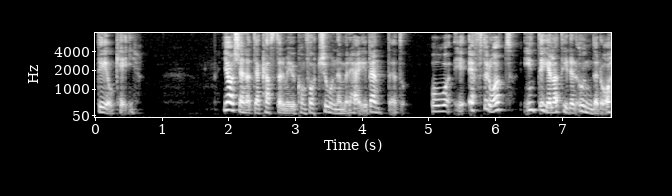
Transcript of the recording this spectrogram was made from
Det är okej. Okay. Jag känner att jag kastade mig ur komfortzonen med det här eventet och efteråt, inte hela tiden under då,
